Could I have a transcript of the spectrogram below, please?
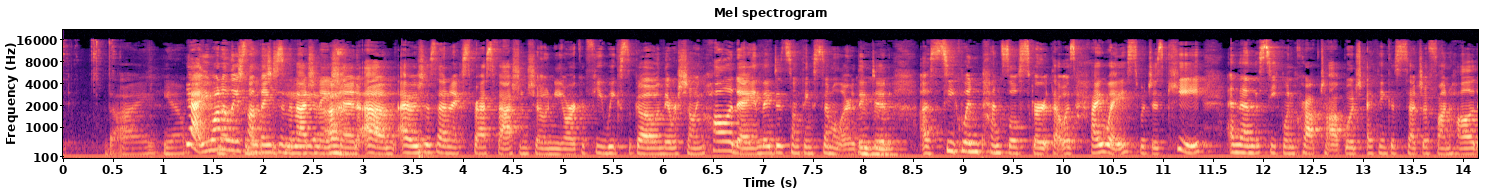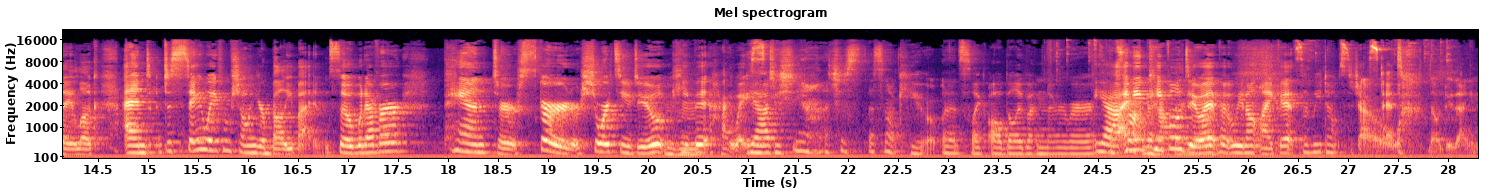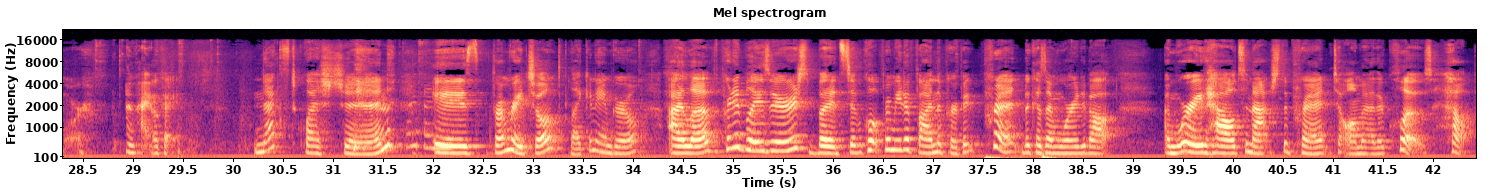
the eye, you know. Yeah, you want to leave something to, the imagination. yeah. Um, I was just at an Express fashion show in New York a few weeks ago, and they were showing Holiday, and they did something similar. They did Mm-hmm. a sequin pencil skirt that was high waist, which is key, and then the sequin crop top, which I think is such a fun holiday look. And just stay away from showing your belly button. So whatever pant or skirt or shorts you do, keep it high waist. Mm-hmm. Yeah, just yeah, that's just that's not cute when it's like all belly button everywhere. Yeah, I mean, people happen do it, but we don't like it, so we don't suggest Oh, it. don't do that anymore. Okay. Okay. Next question is from Rachel, like a name girl. I love pretty blazers, but it's difficult for me to find the perfect print because I'm worried about I'm worried how to match the print to all my other clothes. Help.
